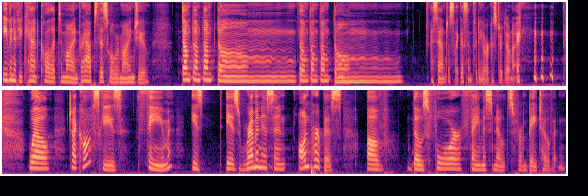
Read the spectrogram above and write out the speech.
Even if you can't call it to mind, perhaps this will remind you. Dum dum dum dum, dum dum dum dum. I sound just like a symphony orchestra, don't I? well, Tchaikovsky's theme is is reminiscent on purpose of those four famous notes from Beethoven.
